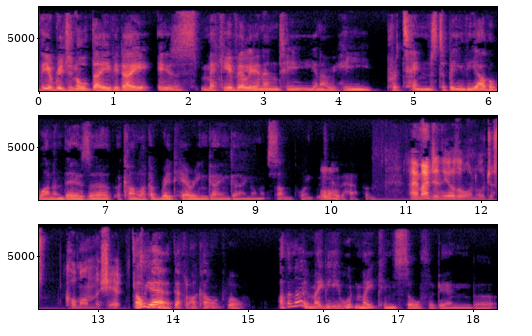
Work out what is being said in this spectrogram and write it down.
the original David A is Machiavellian and he, you know, he pretends to be the other one, and there's a, a kind of like a red herring game going on at some point, which Mhm. could happen. I imagine the other one will just come on the ship. Oh yeah, definitely. I can't. Well, I don't know. Maybe he would make himself again, but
